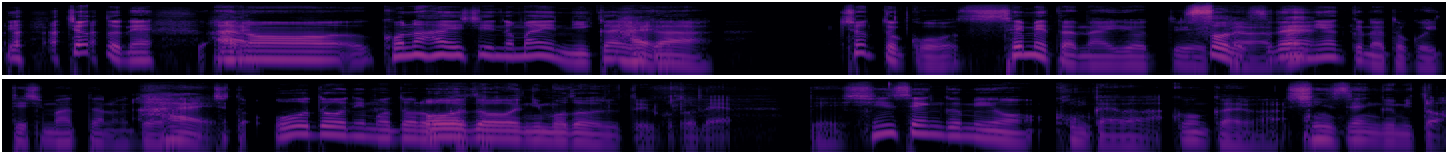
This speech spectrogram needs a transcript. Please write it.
でちょっとね、はい。あのーこの配信の前2回が、ちょっとこう攻めた内容っていうかね。マニアックなとこ行ってしまったので、はい。ちょっと王道に戻ろう王道に戻るということで。で新選組を今回は。今回は。新選組と。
